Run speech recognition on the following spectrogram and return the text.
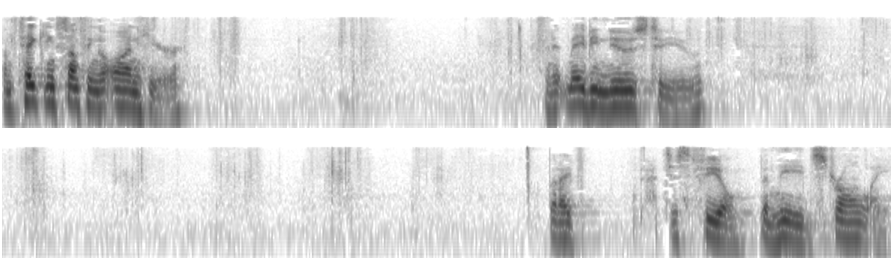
I'm taking something on here and it may be news to you. But I, just feel the need strongly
